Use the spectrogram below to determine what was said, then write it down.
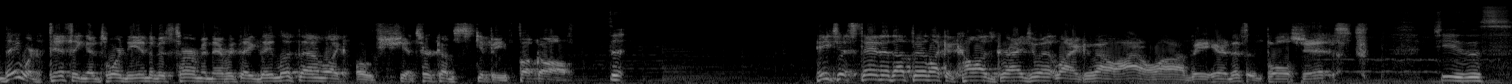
they were dissing him toward the end of his term and everything. They looked at him like, "Oh shit, here comes Skippy. Fuck off." The- he just standing up there like a college graduate, like, "No, I don't want to be here. This is bullshit." Jesus.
